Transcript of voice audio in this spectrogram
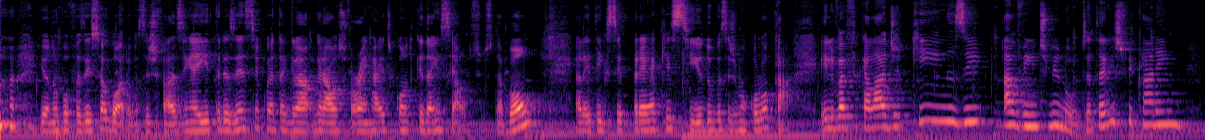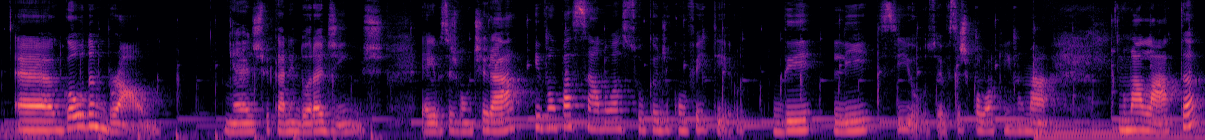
eu não vou fazer isso agora. Vocês fazem aí 350 graus Fahrenheit, quanto que dá em Celsius, tá bom? Ela tem que ser pré-aquecido, vocês vão colocar. Ele vai ficar lá de 15 a 20 minutos, até eles ficarem é, golden brown, né? Eles ficarem douradinhos. E aí vocês vão tirar e vão passar no açúcar de confeiteiro. Delicioso. Aí vocês coloquem numa, numa lata,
